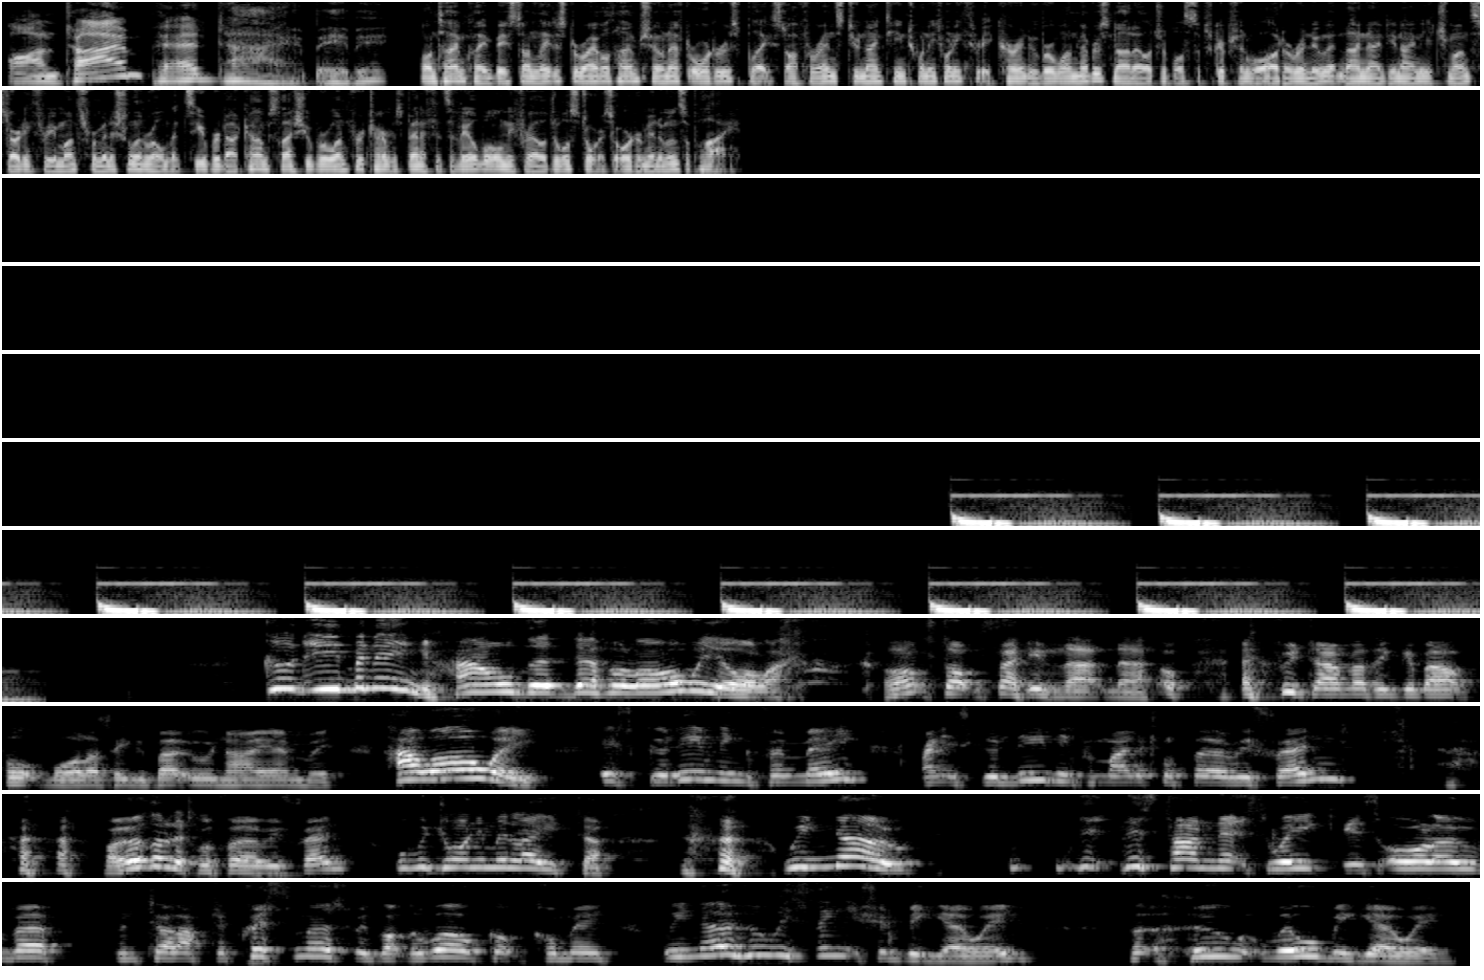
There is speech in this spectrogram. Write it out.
On time, pad thai, baby. On time claim based on latest arrival time shown after order is placed. Offer ends 2 2023 Current Uber One members not eligible. Subscription will auto renew at 9.99 each month starting three months from initial enrollment. Uber.com slash Uber One for terms. Benefits available only for eligible stores. Order minimums apply. Good evening. How the devil are we all? I can't stop saying that now. Every time I think about football, I think about Unai Emery. How are we? It's good evening for me, and it's good evening for my little furry friend. my other little furry friend will be joining me later. we know this time next week it's all over until after Christmas. We've got the World Cup coming. We know who we think should be going, but who will be going?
